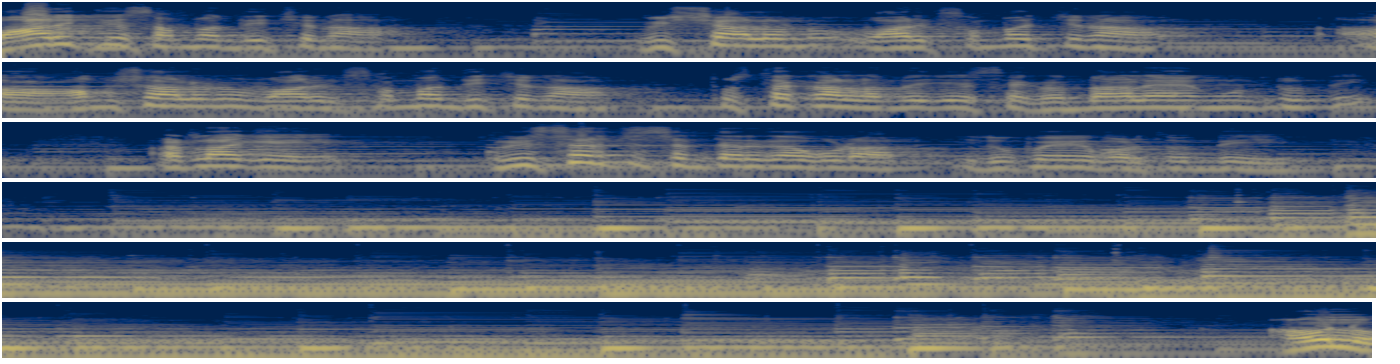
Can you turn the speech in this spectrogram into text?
వారికి సంబంధించిన విషయాలను వారికి సంబంధించిన అంశాలను వారికి సంబంధించిన పుస్తకాలను అందజేసే గ్రంథాలయం ఉంటుంది. అట్లాగే రీసెర్చ్ సెంటర్గా కూడా ఇది ఉపయోగపడుతుంది. అవును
